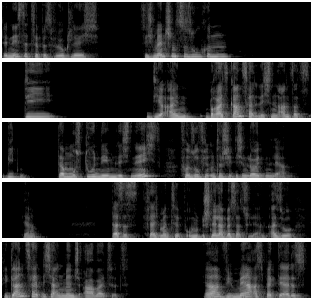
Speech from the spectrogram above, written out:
der nächste Tipp ist wirklich, sich Menschen zu suchen, die dir einen bereits ganzheitlichen Ansatz bieten. Da musst du nämlich nicht von so vielen unterschiedlichen Leuten lernen. Ja? Das ist vielleicht mein Tipp, um schneller besser zu lernen. Also, wie ganzheitlicher ein Mensch arbeitet. Ja, wie mehr Aspekte er des,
